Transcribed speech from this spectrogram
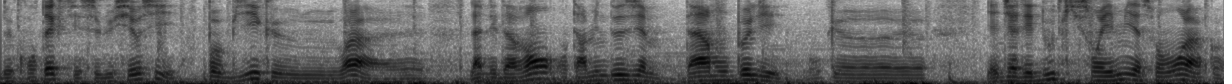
le contexte est celui-ci aussi. Faut pas oublier que voilà, euh, l'année d'avant, on termine deuxième, derrière Montpellier. Donc il euh, y a déjà des doutes qui sont émis à ce moment-là. Quoi.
